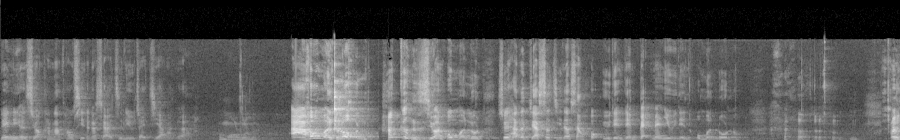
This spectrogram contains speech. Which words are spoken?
誒，你很喜欢看那套戏，那个小孩子留在家那不矛盾的。啊，后门路，安哥很喜欢后门路，所以他的家设计到像有有点点 Batman，又有点后门路咯。嗯，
